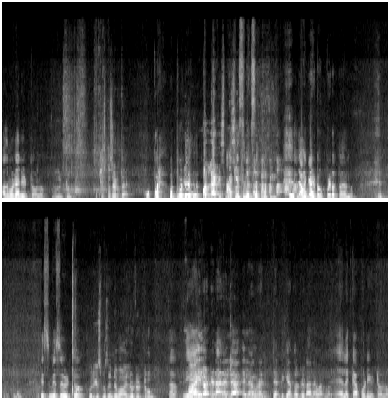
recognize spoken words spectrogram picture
അത് മുഴുവൻ ഇട്ടോളൂ. ഇട്ടു. കിസ്മിസ് എടുത്തേ? ഉപ്പ് ഉപ്പ്. ഇത് ഉപ്പല്ല ആ കിസ്മസ്. കിസ്മിസ് ഞാൻ കേട്ട് ഉപ്പിടട്ടെന്ന്. കിസ്മിസും ഇട്ടു. ഒരു കിസ്മിസ് എന്റെ വായിലോട്ട് ഇട്ടു. ആ ഇനി വായിലോട്ട് ഇടാനല്ല എല്ലാം കൂടെ ചട്ടിക്കകത്തോട്ട് ഇടാനാ പറഞ്ഞത്. ഏലക്കാപ്പൊടി ഇട്ടോളൂ.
